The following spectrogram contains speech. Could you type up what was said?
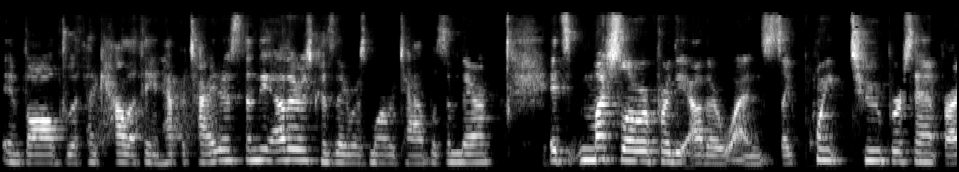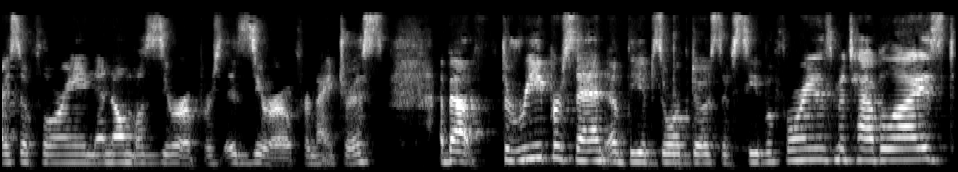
involved with like halothane hepatitis than the others because there was more metabolism there. It's much lower for the other ones like 0.2 percent for isoflurane and almost zero is zero for nitrous. About 3 percent of the absorbed dose of sevoflurane is metabolized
